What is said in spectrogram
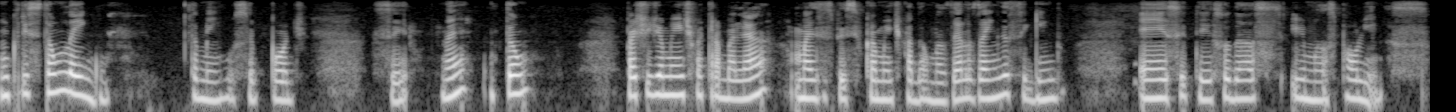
um cristão leigo. Também você pode ser, né? Então, a partir de amanhã a gente vai trabalhar mais especificamente cada uma delas, ainda seguindo esse texto das irmãs paulinas.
